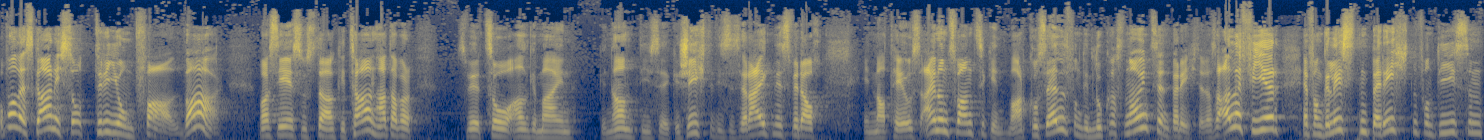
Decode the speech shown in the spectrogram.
Obwohl es gar nicht so triumphal war, was Jesus da getan hat, aber es wird so allgemein genannt. Diese Geschichte, dieses Ereignis wird auch in Matthäus 21, in Markus 11 und in Lukas 19 berichtet. Also alle vier Evangelisten berichten von diesem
